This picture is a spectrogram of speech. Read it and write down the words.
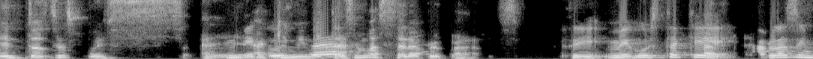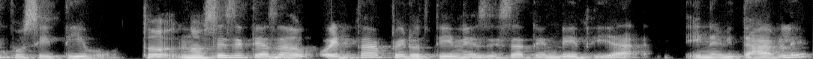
Entonces, pues eh, aquí mi invitación va a ser a prepararnos. Sí, me gusta que hablas en positivo. no sé si te has dado cuenta, pero tienes esa tendencia inevitable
